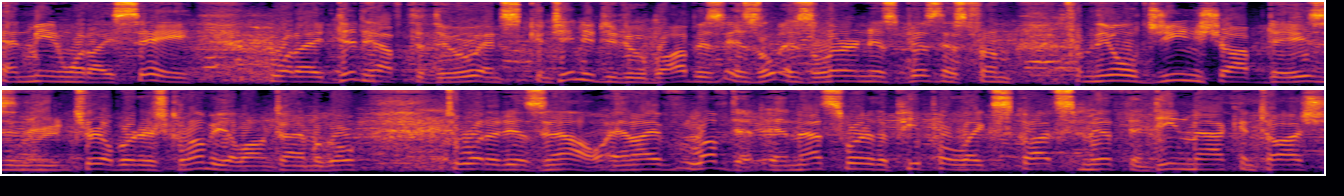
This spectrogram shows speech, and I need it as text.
and mean what I say. What I did have to do and continue to do, Bob, is, is, is learn this business from, from the old jean shop days in right. Trail, British Columbia a long time ago to what it is now. And I've loved it. And that's where the people like Scott Smith and Dean McIntosh,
